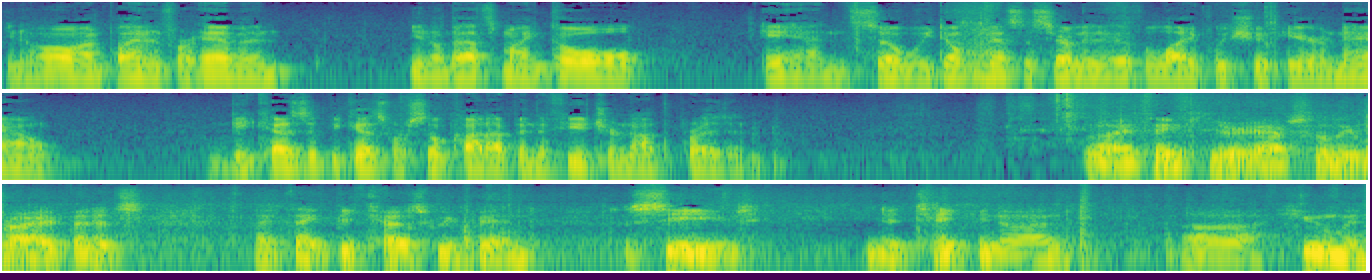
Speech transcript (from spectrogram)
you know, oh, I'm planning for heaven. You know, that's my goal. And so we don't necessarily live the life we should here and now because because we're so caught up in the future, not the present. Well, I think you're absolutely right, but it's, I think, because we've been deceived into taking on human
